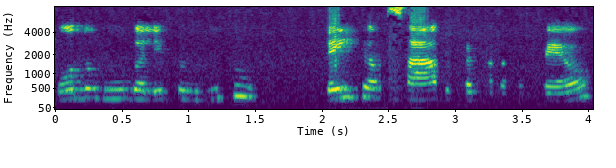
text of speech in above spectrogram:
todo mundo ali foi muito bem pensado para cada papel.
